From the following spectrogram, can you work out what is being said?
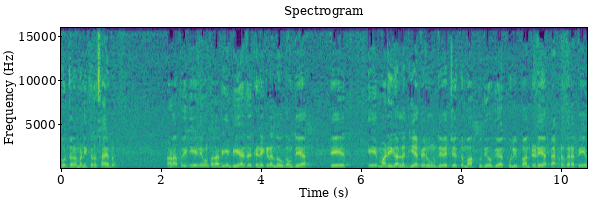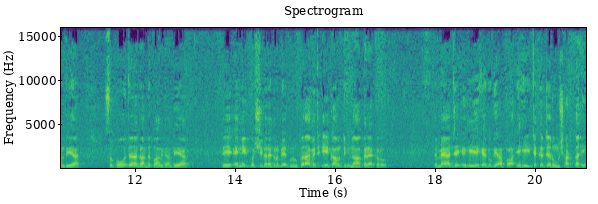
ਗੁਰਦੁਆਰਾ ਮਣੀਕਰਨ ਸਾਹਿਬ, ਹਨਾ, ਵੀ ਇਹ ਨਹੀਂ ਹੁਣ ਪਤਾ ਵੀ ਇੰਡੀਆ ਦੇ ਕਿਹੜੇ ਕਿਹੜੇ ਲੋਕ ਆਉਂਦੇ ਆ, ਤੇ ਇਹ ਮਾੜੀ ਗੱਲ ਲੱਗੀ ਆ ਵੀ ਰੂਮ ਦੇ ਵਿੱਚ ਤੰਬਾਕੂ ਦੇ ਹੋ ਗਿਆ ਕੁਲੀਪਾਂ ਜਿਹੜੇ ਆ, ਪੈਕਟ ਵਗੈਰਾ ਪਏ ਹੁੰਦੇ ਆ। ਸੋ ਬਹੁਤ ਜ਼ਿਆਦਾ ਗੰਦ ਪਾ ਕੇ ਜਾਂਦੇ ਆ। ਤੇ ਇੰਨੀ ਕੋਸ਼ਿਸ਼ ਕਰਿਆ ਕਰੋ ਵੀ ਗੁਰੂ ਘਰਾਂ ਵਿੱਚ ਇਹ ਕੰਮ ਤੁਸੀਂ ਨਾ ਕਰਿਆ ਕਰੋ। ਤੇ ਮੈਂ ਅੱਜ ਇਹੀ ਦੇਖਿਆ ਕਿਉਂਕਿ ਆਪਾਂ ਇਹੀ ਚੱਕਰ 'ਚ ਰੂਮ ਛੱਡਤਾ ਸੀ।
